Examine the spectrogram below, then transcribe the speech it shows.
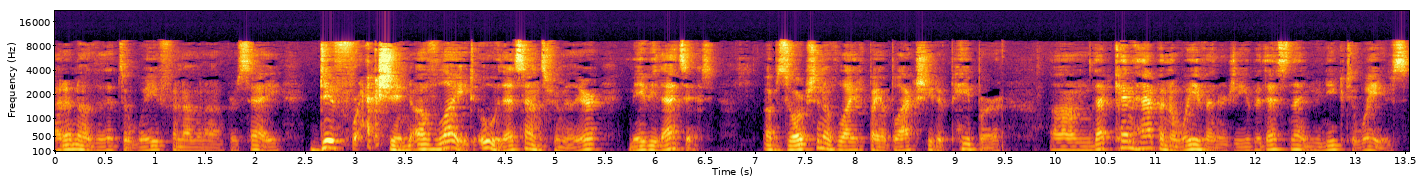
I don't know that that's a wave phenomenon per se. Diffraction of light. Ooh, that sounds familiar. Maybe that's it. Absorption of light by a black sheet of paper. Um, that can happen in wave energy, but that's not unique to waves.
